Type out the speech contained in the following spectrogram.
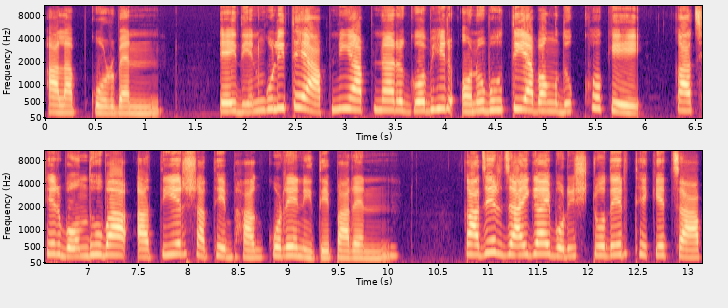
আলাপ করবেন। এই দিনগুলিতে আপনি আপনার গভীর অনুভূতি এবং দুঃখকে কাছের বন্ধু বা আত্মীয়ের সাথে ভাগ করে নিতে পারেন। কাজের জায়গায় বরিষ্ঠদের থেকে চাপ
